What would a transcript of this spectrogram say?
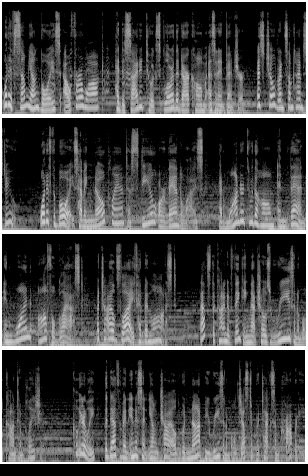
What if some young boys, out for a walk, had decided to explore the dark home as an adventure, as children sometimes do? What if the boys, having no plan to steal or vandalize, had wandered through the home and then, in one awful blast, a child's life had been lost? That's the kind of thinking that shows reasonable contemplation. Clearly, the death of an innocent young child would not be reasonable just to protect some property.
